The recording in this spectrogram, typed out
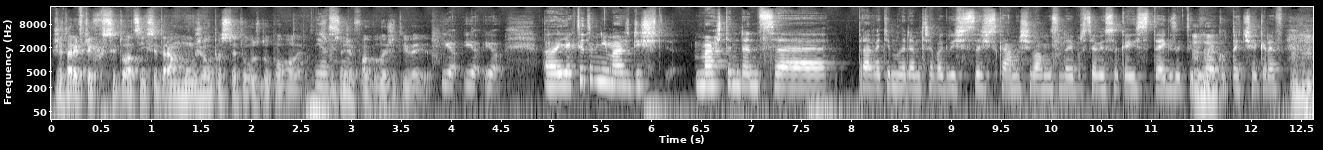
Že tady v těch situacích si teda můžou prostě tu úzdu povolit. Jasně. Myslím, že je fakt důležitý vědět. Jo, jo, jo. Uh, jak ty to vnímáš, když máš tendence právě těm lidem třeba, když seš s oni se dají prostě vysoký steak, ze kterého Mhm. jako teče krev, Mhm.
